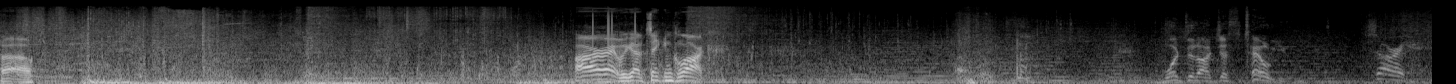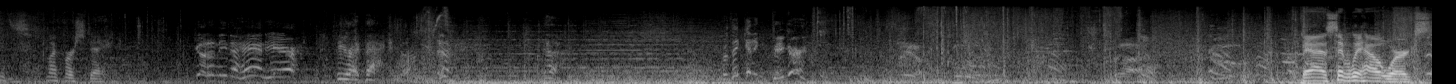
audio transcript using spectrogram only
Uh oh. All right, we got a ticking clock. What did I just tell you? Sorry, it's my first day. Gonna need a hand here! Be right back. Are they getting bigger? Yeah, it's typically how it works.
